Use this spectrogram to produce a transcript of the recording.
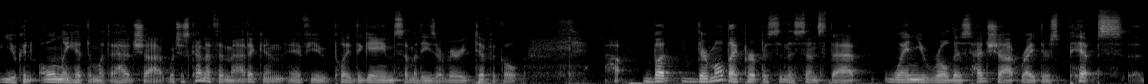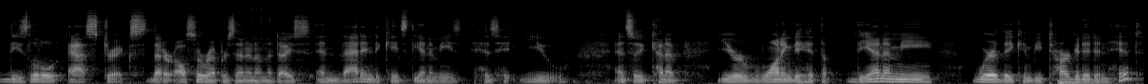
you can only hit them with a headshot, which is kind of thematic. And if you played the game, some of these are very difficult. But they're multi-purpose in the sense that when you roll this headshot, right, there's pips, these little asterisks that are also represented on the dice, and that indicates the enemy has hit you. And so you kind of you're wanting to hit the, the enemy where they can be targeted and hit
